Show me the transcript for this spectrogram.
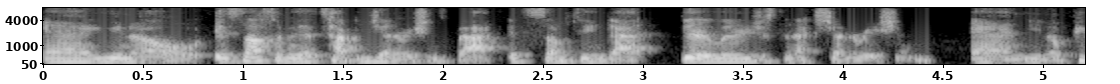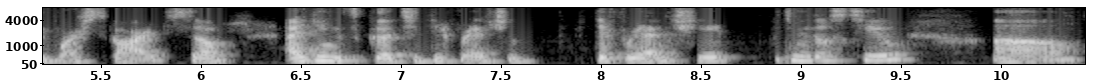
And you know, it's not something that's happened generations back. It's something that they're literally just the next generation, and you know, people are scarred. So I think it's good to differentiate differentiate between those two. Um,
